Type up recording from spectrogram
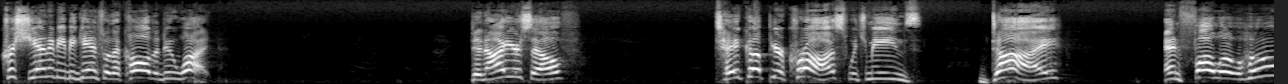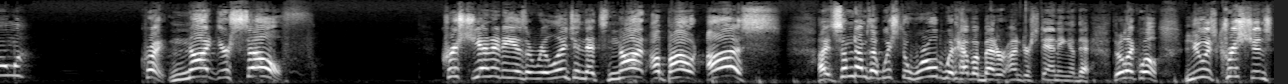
Christianity begins with a call to do what? Deny yourself, take up your cross, which means die, and follow whom? Christ, not yourself. Christianity is a religion that's not about us. I, sometimes I wish the world would have a better understanding of that. They're like, well, you as Christians,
